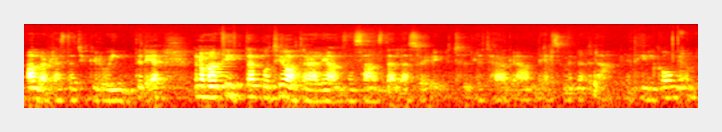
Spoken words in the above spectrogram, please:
allra flesta tycker då inte det. Men om man tittar på Teateralliansens anställda så är det betydligt högre andel som är nöjda med tillgången.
